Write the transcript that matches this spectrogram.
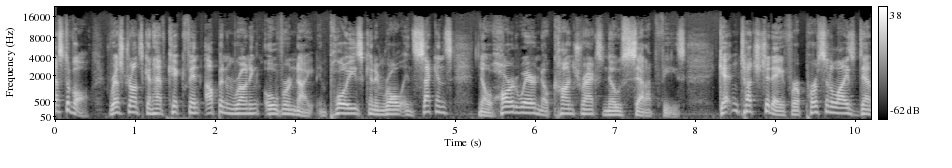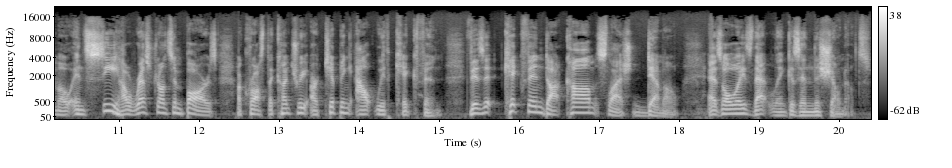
Best of all, restaurants can have Kickfin up and running overnight. Employees can enroll in seconds, no hardware, no contracts, no setup fees. Get in touch today for a personalized demo and see how restaurants and bars across the country are tipping out with Kickfin. Visit kickfin.com/demo. As always, that link is in the show notes.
